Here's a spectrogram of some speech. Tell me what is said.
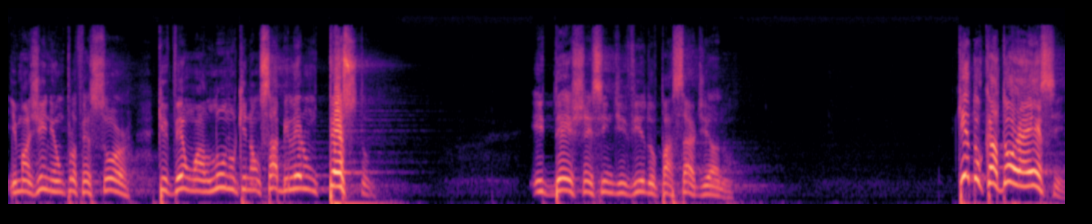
Imagine um professor que vê um aluno que não sabe ler um texto e deixa esse indivíduo passar de ano. Que educador é esse?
